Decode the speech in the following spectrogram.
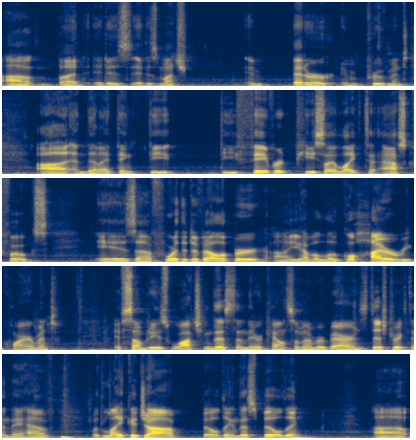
uh, but it is it is much im- better improvement. Uh, and then I think the the favorite piece I like to ask folks is uh, for the developer, uh, you have a local hire requirement. If somebody is watching this and they're council member Barron's district and they have would like a job building this building, uh,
